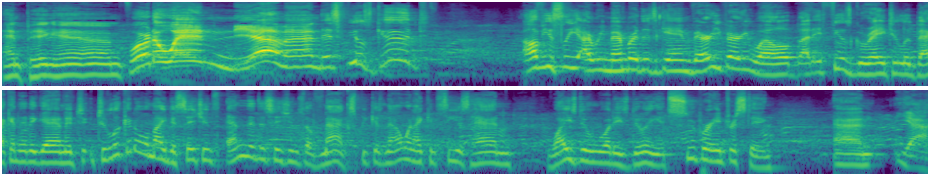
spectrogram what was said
And ping him for the win! Yeah, man, this feels good. Obviously, I remember this game very, very well, but it feels great to look back at it again and to, to look at all my decisions and the decisions of Max because now when I can see his hand, why he's doing what he's doing, it's super interesting. And yeah,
